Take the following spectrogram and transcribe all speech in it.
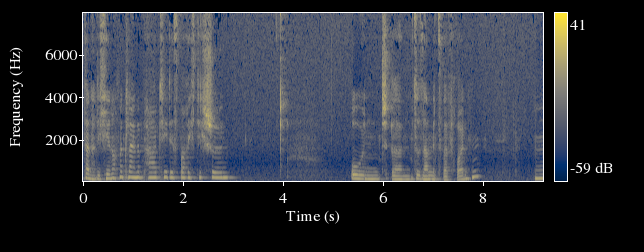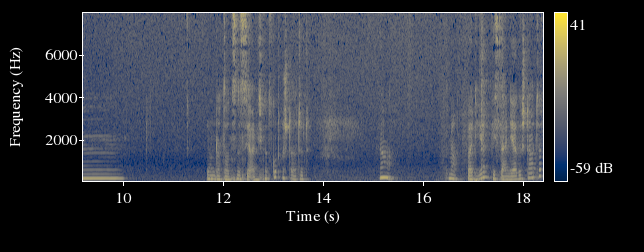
Dann hatte ich hier noch eine kleine Party, das war richtig schön. Und ähm, zusammen mit zwei Freunden. Mm. Und ansonsten ist ja eigentlich ganz gut gestartet. Ja. Ja, bei dir? Wie ist dein Jahr gestartet?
